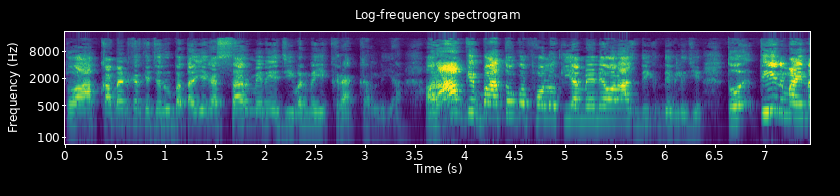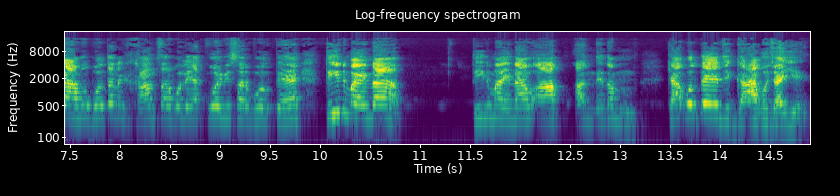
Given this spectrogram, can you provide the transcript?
तो आप कमेंट करके ज़रूर बताइएगा, सर, मैंने जीवन में ये क्रैक कर लिया। और आपकी बातों को फॉलो किया मैंने और आज देख देख लीजिए। तो तीन महीना, वो बोलते हैं ना खान सर बोले या कोई भी सर बोलते हैं, तीन महीना तीन महीना आप एकदम क्या बोलते हैं जी, गायब हो जाइए।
